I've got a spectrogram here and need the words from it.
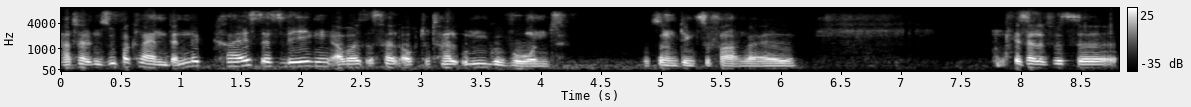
hat halt einen super kleinen Wendekreis deswegen, aber es ist halt auch total ungewohnt, mit so einem Ding zu fahren, weil ist halt, als würdest du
